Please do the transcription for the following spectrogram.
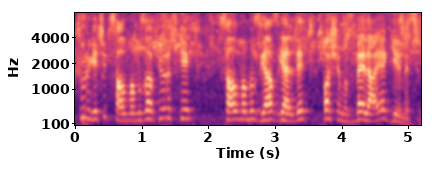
kür geçip salmamıza atıyoruz ki salmamız yaz geldi başımız belaya girmesin.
